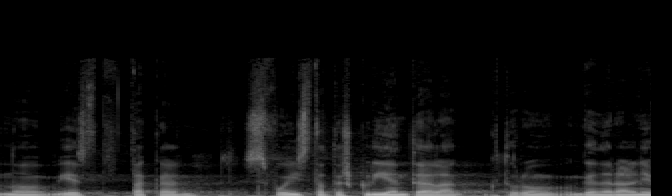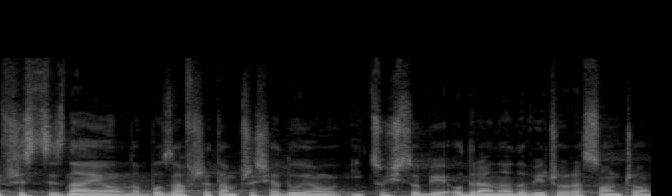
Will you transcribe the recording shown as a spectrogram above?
no, jest taka swoista też klientela, którą generalnie wszyscy znają, no bo zawsze tam przesiadują i coś sobie od rana do wieczora sączą.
